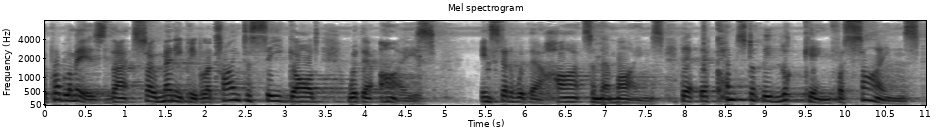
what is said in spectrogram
The problem is that so many people are trying to see God with their eyes instead of with their hearts and their minds. They're, they're constantly looking for signs,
